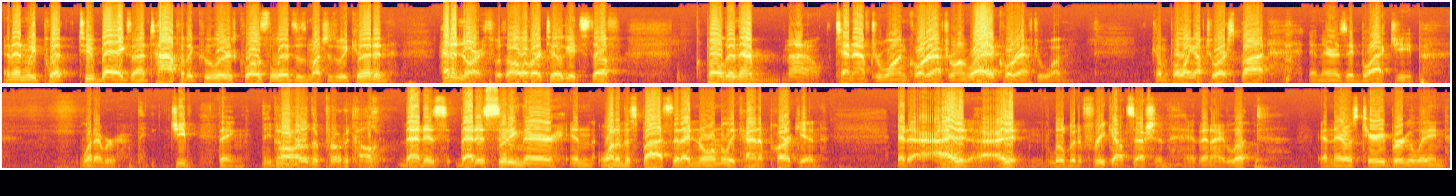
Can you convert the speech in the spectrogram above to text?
and then we put two bags on top of the coolers, closed the lids as much as we could, and headed north with all of our tailgate stuff. Pulled in there, I don't know, ten after one, quarter after one, right at quarter after one. Come pulling up to our spot, and there is a black Jeep, whatever Jeep thing. They don't car know the protocol. that is that is sitting there in one of the spots that I normally kind of park in, and I, I, did, I did a little bit of freak out session, and then I looked, and there was Terry Bergeline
